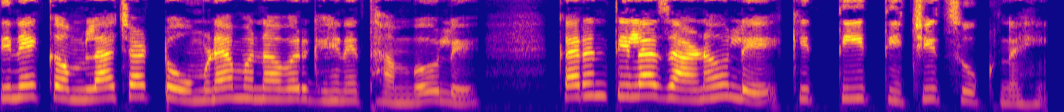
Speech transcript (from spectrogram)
तिने कमलाच्या टोमण्या मनावर घेणे थांबवले कारण तिला जाणवले की ती तिची चूक नाही.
